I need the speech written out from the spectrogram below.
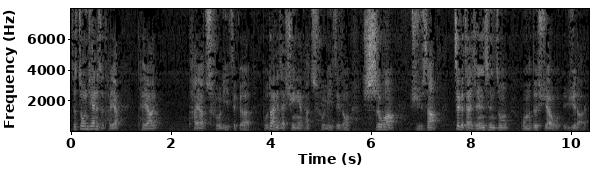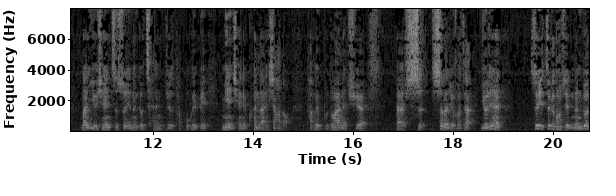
这中间的时候，他要他要。他要处理这个，不断的在训练他处理这种失望、沮丧，这个在人生中我们都需要遇到的。那有些人之所以能够成，就是他不会被面前的困难吓倒，他会不断的去，呃试试了以后再有的人，所以这个东西能够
